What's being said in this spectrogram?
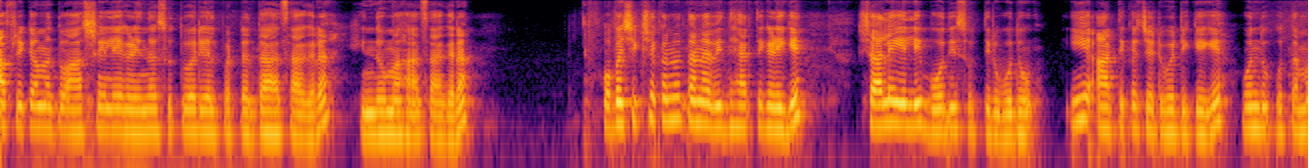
ಆಫ್ರಿಕಾ ಮತ್ತು ಆಸ್ಟ್ರೇಲಿಯಾಗಳಿಂದ ಸುತ್ತುವರಿಯಲ್ಪಟ್ಟಂತಹ ಸಾಗರ, ಹಿಂದೂ ಮಹಾಸಾಗರ. ಒಬ್ಬ ಶಿಕ್ಷಕನು ತನ್ನ ವಿದ್ಯಾರ್ಥಿಗಳಿಗೆ ಶಾಲೆಯಲ್ಲಿ ಬೋಧಿಸುತ್ತಿರುವುದು. ಈ ಆರ್ಥಿಕ ಚಟುವಟಿಕೆಗೆ ಒಂದು ಉತ್ತಮ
